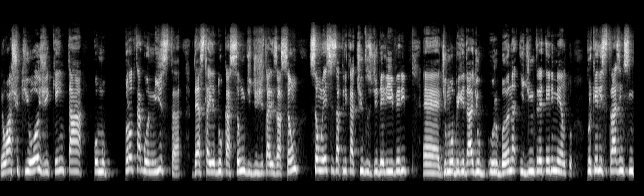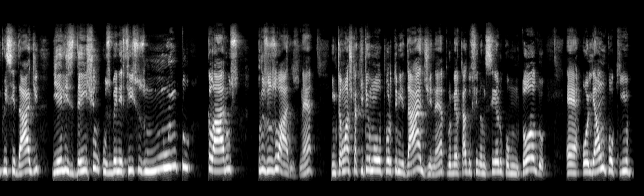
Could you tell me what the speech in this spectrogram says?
eu acho que hoje quem está como protagonista desta educação de digitalização são esses aplicativos de delivery, é, de mobilidade urbana e de entretenimento, porque eles trazem simplicidade e eles deixam os benefícios muito claros para os usuários, né? Então acho que aqui tem uma oportunidade, né, para o mercado financeiro como um todo, é olhar um pouquinho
